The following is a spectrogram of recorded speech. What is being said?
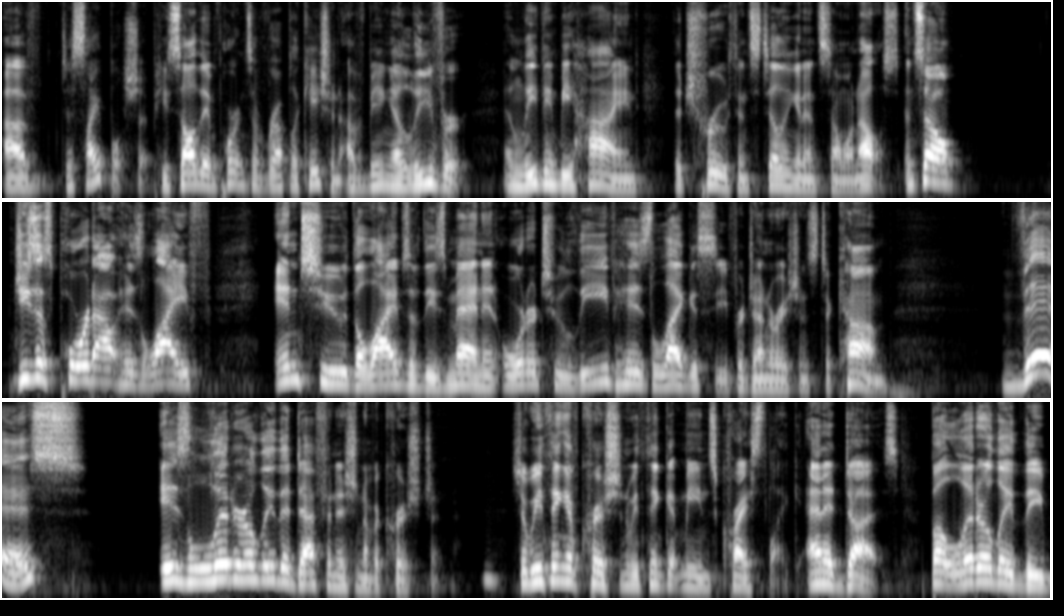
of discipleship. He saw the importance of replication, of being a lever and leaving behind the truth instilling it in someone else. And so Jesus poured out his life into the lives of these men in order to leave his legacy for generations to come. This is literally the definition of a Christian. So we think of Christian, we think it means Christ-like, and it does. But literally the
